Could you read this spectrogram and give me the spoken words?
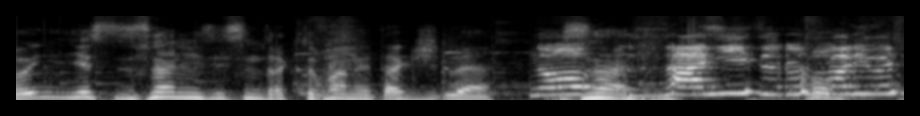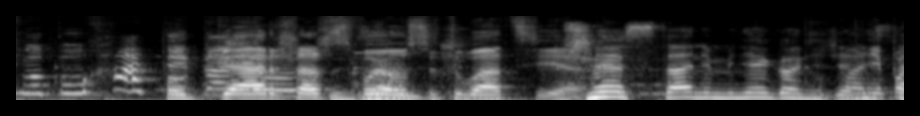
bo jest, za nic jestem traktowany tak źle. No, Za- za nic rozwaliłeś mu pół chaty, Pogarszasz Znam. swoją sytuację. Przestań mnie gonić, ja Panie nic takiego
